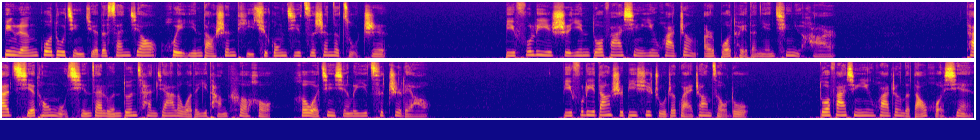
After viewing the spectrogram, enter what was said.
病人过度警觉的三焦会引导身体去攻击自身的组织。比弗利是因多发性硬化症而跛腿的年轻女孩。她协同母亲在伦敦参加了我的一堂课后，和我进行了一次治疗。比弗利当时必须拄着拐杖走路。多发性硬化症的导火线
